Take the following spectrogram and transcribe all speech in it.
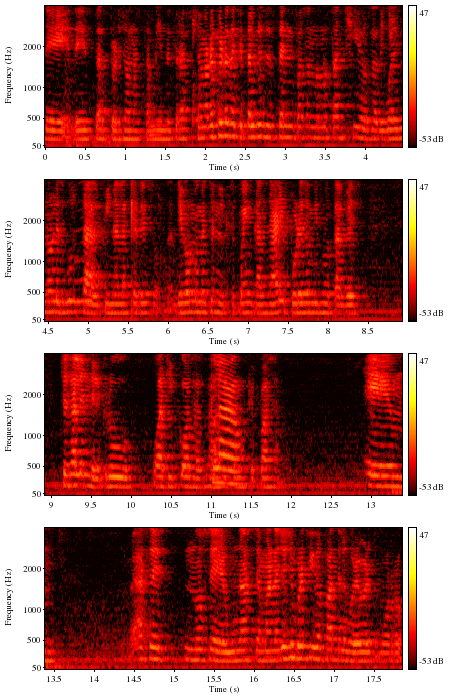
de, de estas personas también detrás. O sea, me refiero de que tal vez le estén pasando no tan chido, o sea, de igual no les gusta al final hacer eso. Llega un momento en el que se pueden cansar y por eso mismo tal vez se salen del crew o así cosas, ¿no? Claro. Así como que pasa. Em, hace, no sé, una semana, yo siempre he sido fan del Wherever Tomorrow.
